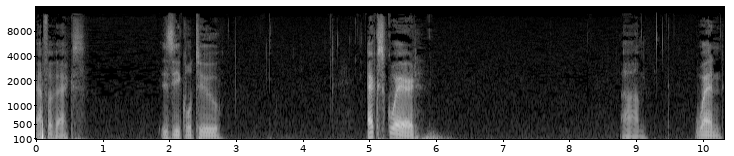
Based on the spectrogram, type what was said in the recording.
f of x is equal to x squared um, when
